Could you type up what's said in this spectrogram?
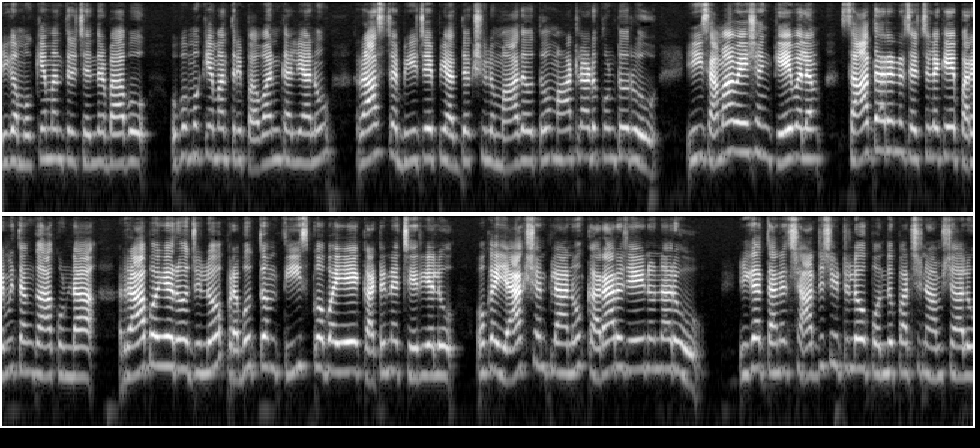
ఇక ముఖ్యమంత్రి చంద్రబాబు ఉప ముఖ్యమంత్రి పవన్ కళ్యాణ్ రాష్ట్ర బీజేపీ అధ్యక్షులు మాధవ్తో మాట్లాడుకుంటున్నారు ఈ సమావేశం కేవలం సాధారణ చర్చలకే పరిమితం కాకుండా రాబోయే రోజుల్లో ప్రభుత్వం తీసుకోబోయే కఠిన చర్యలు ఒక యాక్షన్ ప్లాను ఖరారు చేయనున్నారు. ఇక తన ఛార్జ్షీటులో పొందుపరిచిన అంశాలు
